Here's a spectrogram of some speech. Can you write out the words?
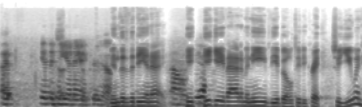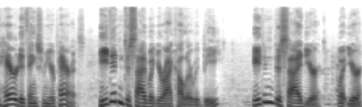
I- In the DNA. into the DNA. Oh, he, yeah. he gave Adam and Eve the ability to create. So you inherited things from your parents. He didn't decide what your eye color would be. He didn't decide your, what your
